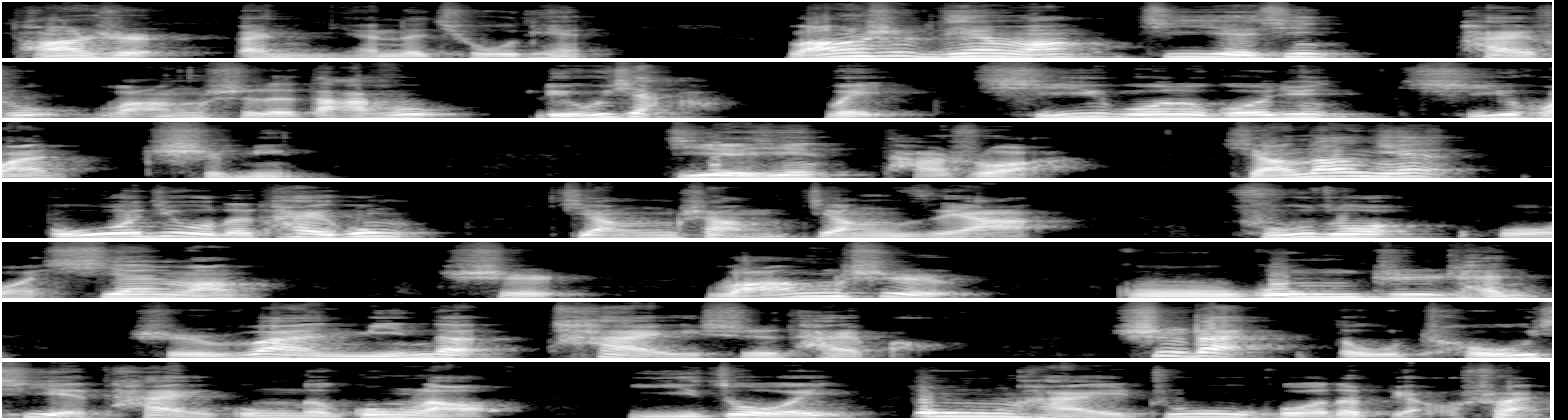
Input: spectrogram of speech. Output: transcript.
同样是本年的秋天，王室的天王姬谢辛派出王室的大夫留下为齐国的国君齐桓敕命。姬谢辛他说啊，想当年伯舅的太公姜尚姜子牙辅佐我先王，是王室股肱之臣，是万民的太师太保，世代都酬谢太公的功劳，以作为东海诸国的表率。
